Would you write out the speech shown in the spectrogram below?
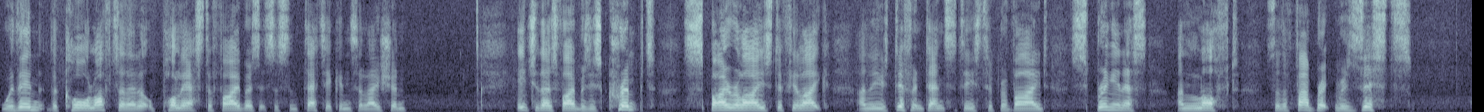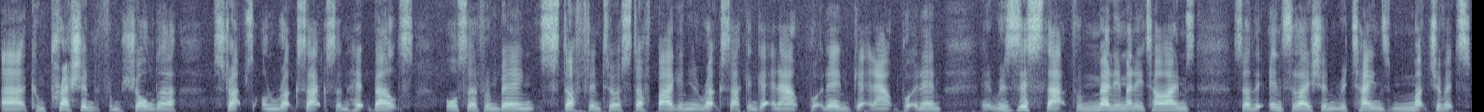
within the Coreloft, so they're little polyester fibres, it's a synthetic insulation. Each of those fibres is crimped, spiralised if you like, and they use different densities to provide springiness and loft so the fabric resists uh, compression from shoulder straps on rucksacks and hip belts, also from being stuffed into a stuff bag in your rucksack and getting out, putting in, getting out, putting in. It resists that for many, many times, so the insulation retains much of its,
